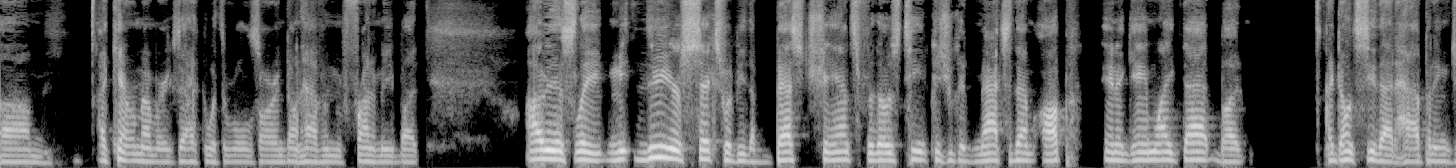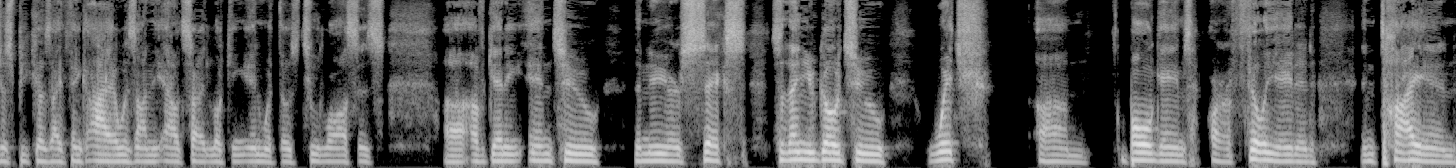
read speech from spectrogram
Um, I can't remember exactly what the rules are and don't have them in front of me, but obviously New Year's Six would be the best chance for those teams because you could match them up in a game like that. But I don't see that happening just because I think Iowa's on the outside looking in with those two losses uh, of getting into the New Year's Six. So then you go to which um, bowl games are affiliated and tie in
